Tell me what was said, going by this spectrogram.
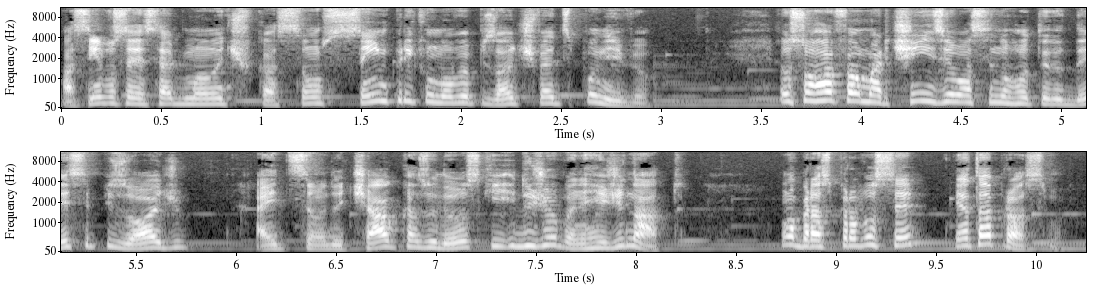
Assim você recebe uma notificação sempre que um novo episódio estiver disponível. Eu sou Rafael Martins e eu assino o roteiro desse episódio. A edição é do Thiago Kazudowski e do Giovanni Reginato. Um abraço para você e até a próxima!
